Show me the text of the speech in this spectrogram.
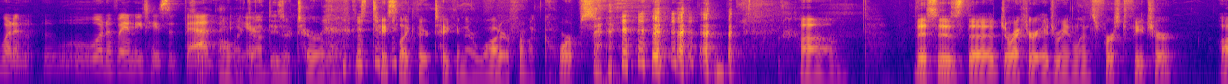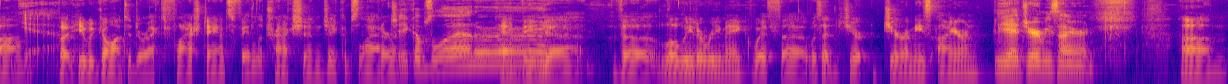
What if what if Andy tasted bad? oh my year? god, these are terrible. This tastes like they're taking their water from a corpse. um, this is the director Adrian Lyne's first feature. Um, Yeah. But he would go on to direct Flashdance, Fatal Attraction, Jacob's Ladder, Jacob's Ladder. and the uh, the Lolita remake with uh, was that Jer- Jeremy Irons. yeah, Jeremy Irons. Um,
